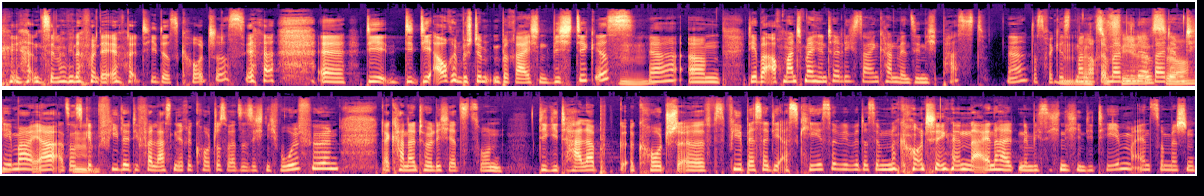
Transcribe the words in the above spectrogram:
dann sind wir wieder von der Empathie des Coaches, ja, äh, die, die, die auch in bestimmten Bereichen wichtig ist, mhm. ja, ähm, die aber auch manchmal hinterlich sein kann, wenn sie nicht passt. Ja, das vergisst hm, man auch immer wieder ist, bei dem Thema. Ja, also es hm. gibt viele, die verlassen ihre Coaches, weil sie sich nicht wohlfühlen. Da kann natürlich jetzt so ein digitaler Coach äh, viel besser die Askese, wie wir das im Coaching nennen, einhalten, nämlich sich nicht in die Themen einzumischen.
